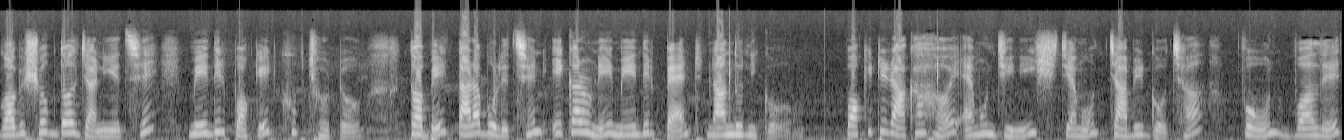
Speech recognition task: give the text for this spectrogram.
গবেষক দল জানিয়েছে, মেয়েদের পকেট খুব ছোট। তবে তারা বলেছেন, এ কারণে মেয়েদের প্যান্ট নান্দনিকও। পকেটে রাখা হয় এমন জিনিস যেমন চাবির গোছা ফোন, ওয়ালেট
